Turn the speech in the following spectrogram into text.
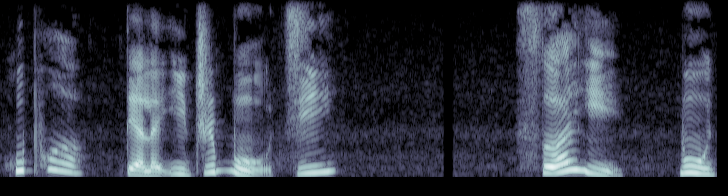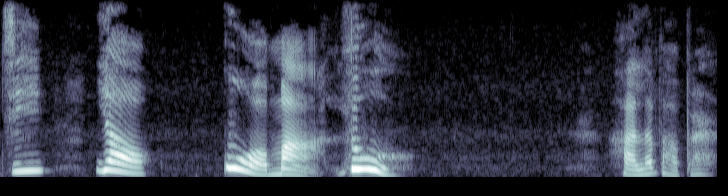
胡珀点了一只母鸡，所以母鸡要过马路。好了，宝贝儿，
